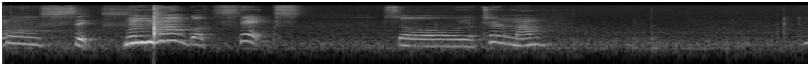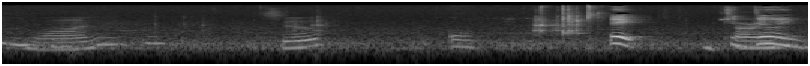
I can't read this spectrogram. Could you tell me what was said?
Oh, six. My mom got six. So your turn, mom. One, two. Oh. Hey, what you doing?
